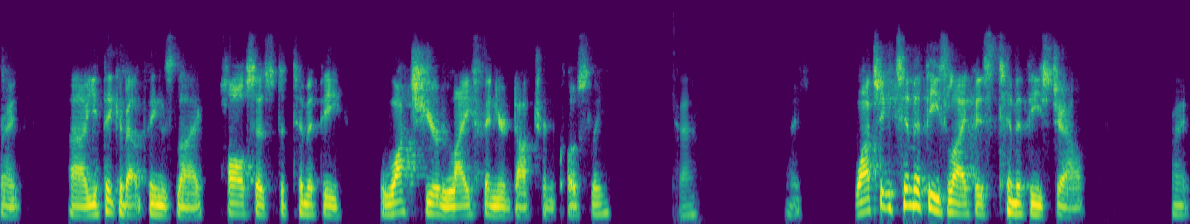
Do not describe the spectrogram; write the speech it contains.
right? Uh, you think about things like Paul says to Timothy, watch your life and your doctrine closely. Okay. Right. Watching Timothy's life is Timothy's job, right?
